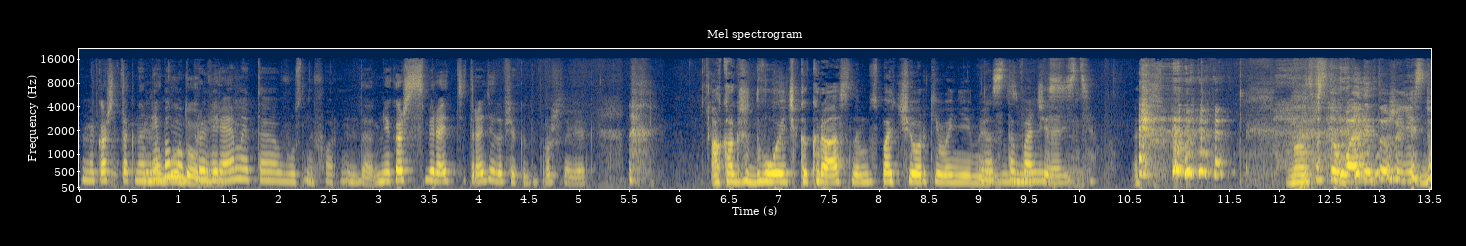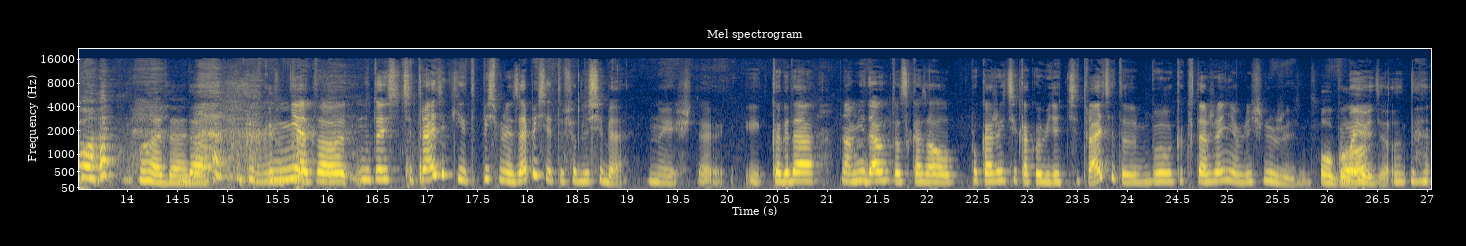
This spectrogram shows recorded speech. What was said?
Мне кажется, так намного либо мы удобнее. проверяем это в устной форме. Да, мне кажется, собирать тетради это вообще какой-то прошлый век. А как же двоечка красным с подчеркиваниями? Замечательно. Но в 100 тоже есть два. А, да, да. Нет, а, ну то есть тетради, какие-то письменные записи, это все для себя, ну я считаю. И когда нам недавно кто-то сказал, покажите, как вы ведете тетрадь, это было как вторжение в личную жизнь. Ого. Это мое дело. да.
